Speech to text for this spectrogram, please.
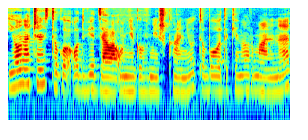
I ona często go odwiedzała u niego w mieszkaniu, to było takie normalne,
